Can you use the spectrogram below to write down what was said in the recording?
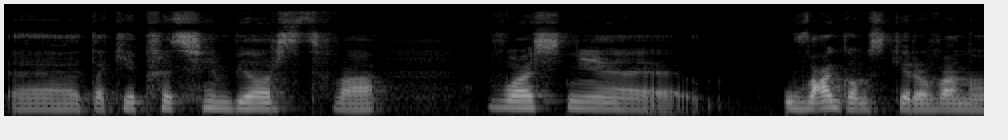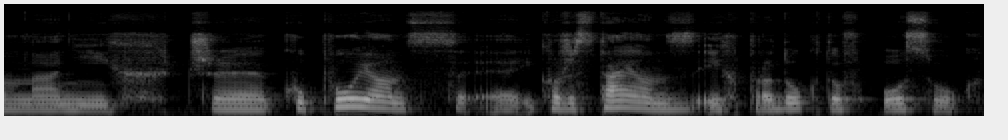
e, takie przedsiębiorstwa właśnie uwagą skierowaną na nich, czy kupując e, i korzystając z ich produktów, usług.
